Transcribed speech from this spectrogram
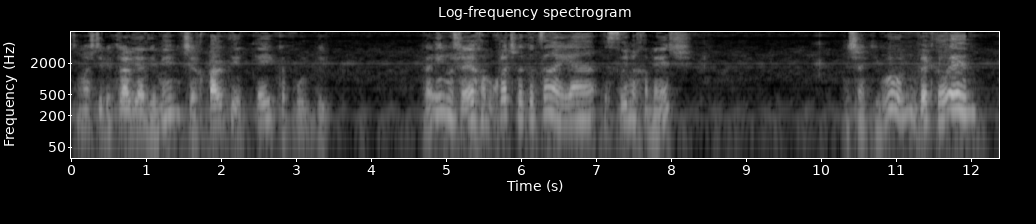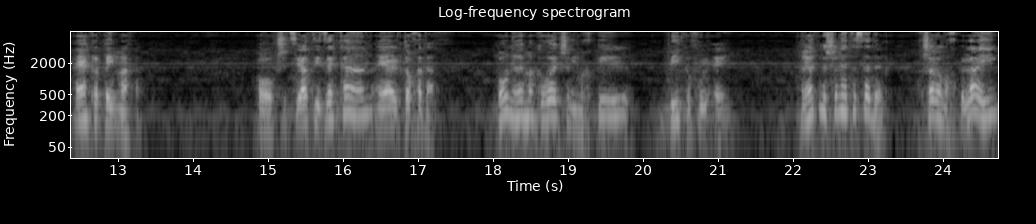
השתמשתי בכלל יד ימין כשהכפלתי את A כפול B. ראינו שהערך המוחלט של התוצאה היה 25, ושהכיוון, וקטור n, היה כלפי מטה. או כשציירתי את זה כאן, היה אל תוך הדף. בואו נראה מה קורה כשאני מכפיל b כפול a. אני רק משנה את הסדר. עכשיו המכפלה היא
